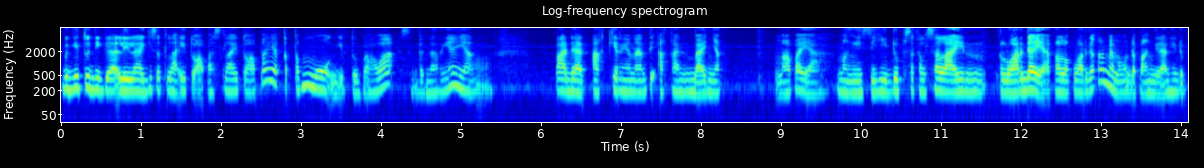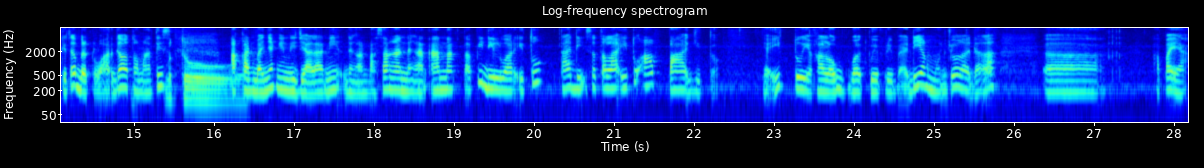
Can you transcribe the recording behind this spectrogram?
begitu digali lagi setelah itu apa setelah itu apa ya ketemu gitu bahwa sebenarnya yang pada akhirnya nanti akan banyak apa ya mengisi hidup selain keluarga ya. Kalau keluarga kan memang udah panggilan hidup kita berkeluarga otomatis Betul. akan banyak yang dijalani dengan pasangan dengan anak. Tapi di luar itu tadi setelah itu apa gitu. Ya itu ya kalau buat gue pribadi yang muncul adalah uh, apa ya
